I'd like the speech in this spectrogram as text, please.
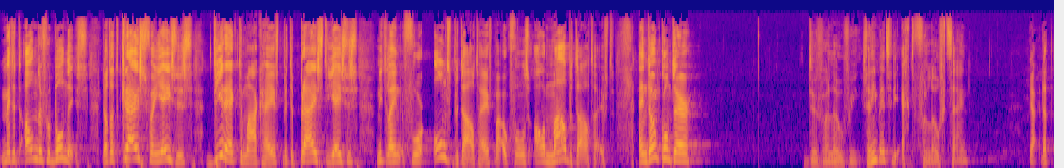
met het ander verbonden is. Dat het kruis van Jezus direct te maken heeft met de prijs die Jezus niet alleen voor ons betaald heeft, maar ook voor ons allemaal betaald heeft. En dan komt er de verloving. Zijn die mensen die echt verloofd zijn? Ja, dat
